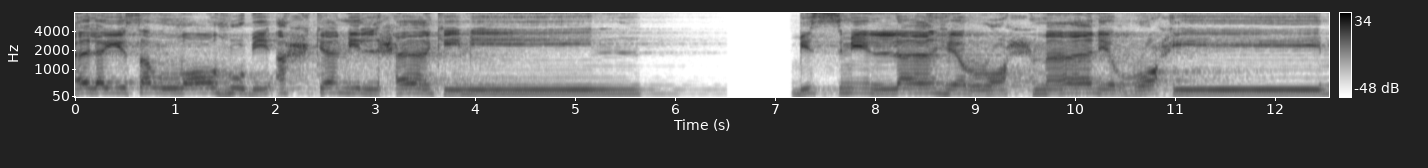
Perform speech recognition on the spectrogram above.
أليس الله بأحكم الحاكمين؟ بسم الله الرحمن الرحيم.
